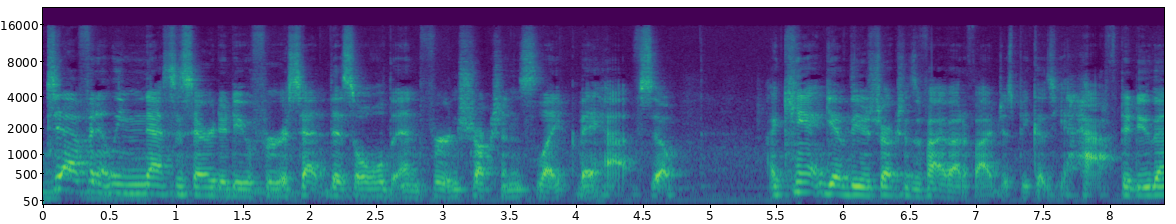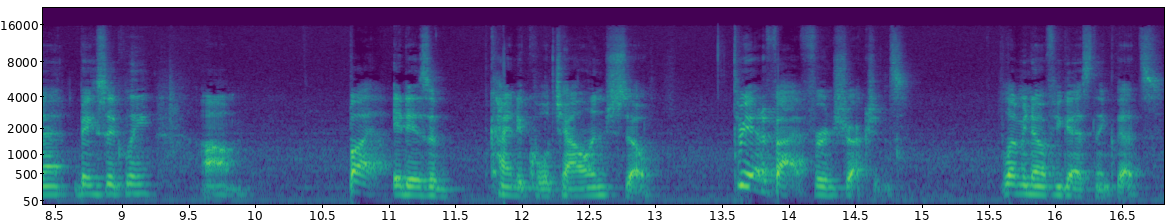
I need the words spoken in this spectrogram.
definitely necessary to do for a set this old and for instructions like they have. So I can't give the instructions a 5 out of 5 just because you have to do that, basically. Um, but it is a kind of cool challenge, so 3 out of 5 for instructions. Let me know if you guys think that's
